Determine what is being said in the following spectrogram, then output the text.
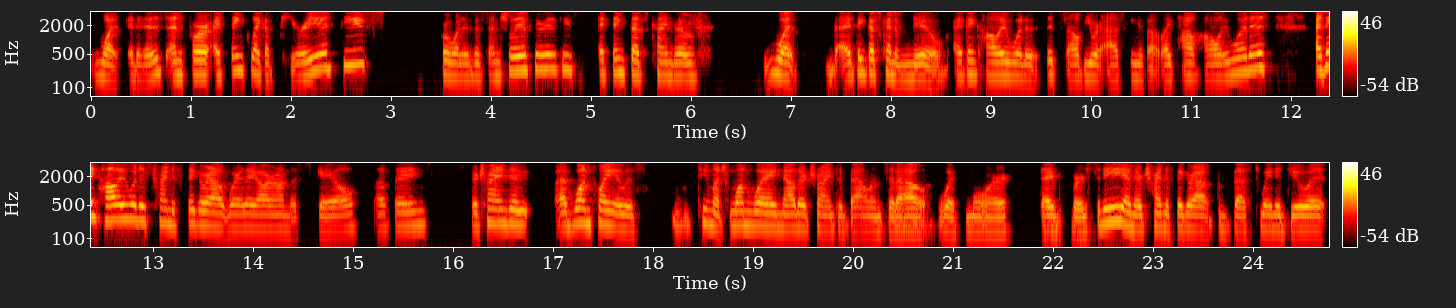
what it is. And for I think like a period piece, for what is essentially a period piece, I think that's kind of what I think that's kind of new. I think Hollywood itself, you were asking about like how Hollywood is. I think Hollywood is trying to figure out where they are on the scale of things. They're trying to, at one point, it was too much one way. Now they're trying to balance it out mm-hmm. with more diversity and they're trying to figure out the best way to do it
